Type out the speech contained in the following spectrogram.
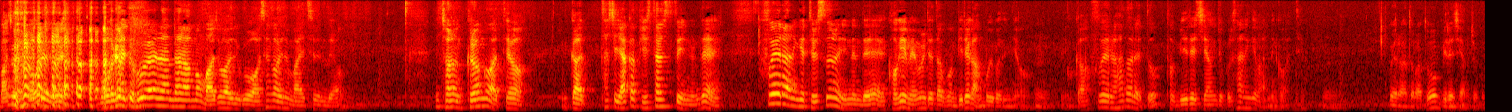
맞아 뭐래도 뭐래도 후회를 한다는 한 방 맞아가지고 어, 생각이 좀 많이 드는데요. 저는 그런 것 같아요. 그러니까 사실 약간 비슷할 수도 있는데 후회라는 게 들 수는 있는데 거기에 매몰되다 보면 미래가 안 보이거든요. 음, 그러니까 후회를 하더라도 더 미래지향적으로 사는 게 맞는 것 같아요. 음, 후회를 하더라도 미래지향적으로.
